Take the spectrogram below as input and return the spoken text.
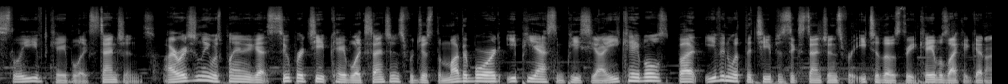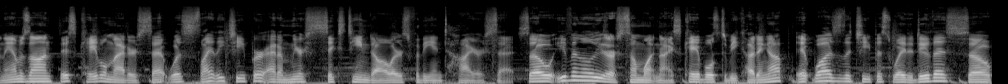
sleeved cable extensions. I originally was planning to get super cheap cable extensions for just the motherboard, EPS, and PCIe cables, but even with the cheapest extensions for each of those three cables I could get on Amazon, this Cable Matters set was slightly cheaper at a mere $16 for the entire set. So even though these are somewhat nice cables, to be cutting up, it was the cheapest way to do this, so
